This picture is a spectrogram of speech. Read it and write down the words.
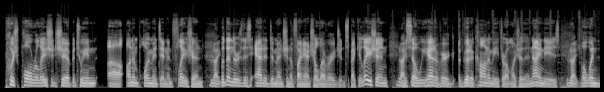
push pull relationship between uh, unemployment and inflation. Right. But then there's this added dimension of financial leverage and speculation. And Right. so we had a very a good economy throughout much of the 90s. Right. But when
